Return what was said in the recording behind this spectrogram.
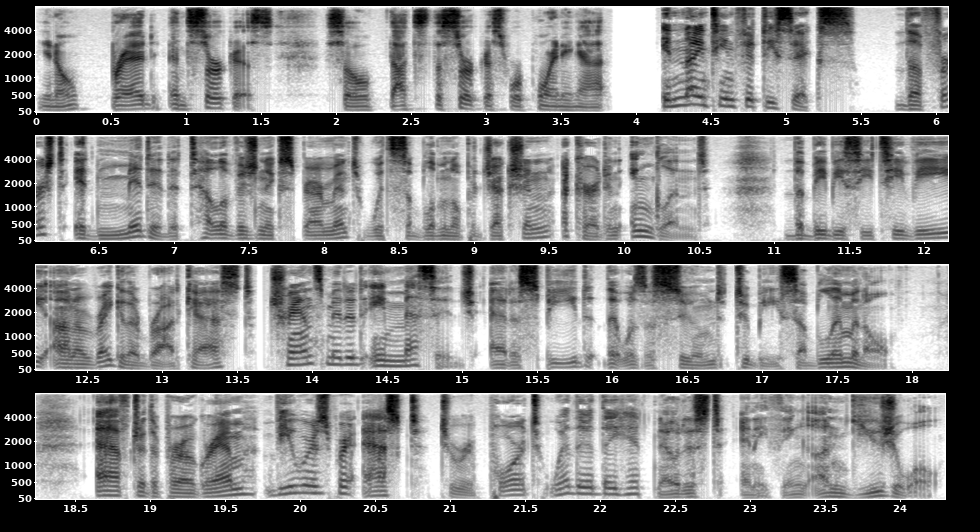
You know bread and circus. So that's the circus we're pointing at. In 1956 the first admitted television experiment with subliminal projection occurred in England. The BBC TV, on a regular broadcast, transmitted a message at a speed that was assumed to be subliminal. After the program, viewers were asked to report whether they had noticed anything unusual.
